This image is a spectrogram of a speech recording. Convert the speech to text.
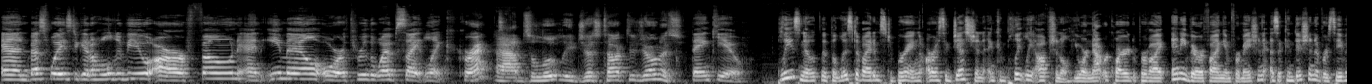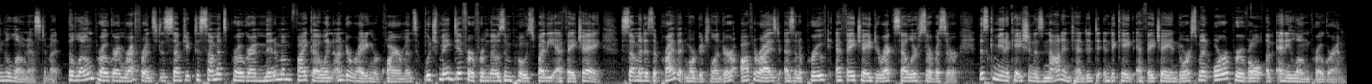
And best ways to get a hold of you are phone and email or through the website link, correct? Absolutely. Just talk to Jonas. Thank you. Please note that the list of items to bring are a suggestion and completely optional. You are not required to provide any verifying information as a condition of receiving a loan estimate. The loan program referenced is subject to Summit's program minimum FICO and underwriting requirements, which may differ from those imposed by the FHA. Summit is a private mortgage lender authorized as an approved FHA direct seller servicer. This communication is not intended to indicate FHA endorsement or approval of any loan program.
